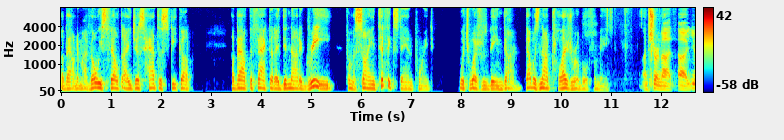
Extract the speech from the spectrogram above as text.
about him. I've always felt I just had to speak up about the fact that I did not agree from a scientific standpoint, which was, was being done. That was not pleasurable for me. I'm sure not. Uh, you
